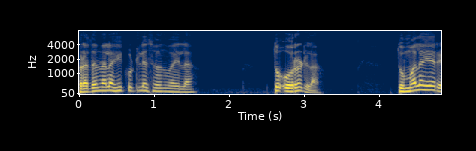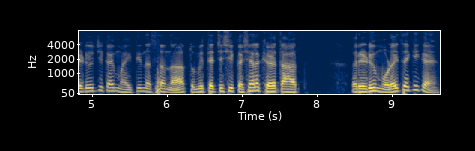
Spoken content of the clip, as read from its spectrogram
प्रधानाला हे कुठले सहन व्हायला? तो ओरडला तुम्हाला या रेडिओची काही माहिती नसताना तुम्ही त्याच्याशी कशाला खेळत आहात? रेडिओ मोडायचा आहे की काय?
